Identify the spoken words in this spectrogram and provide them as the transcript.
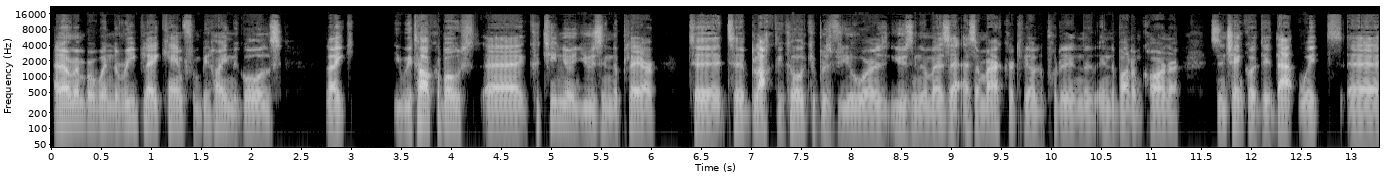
And I remember when the replay came from behind the goals, like we talk about uh, Coutinho using the player to to block the goalkeeper's view or using them as a as a marker to be able to put it in the in the bottom corner. Zinchenko did that with uh,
